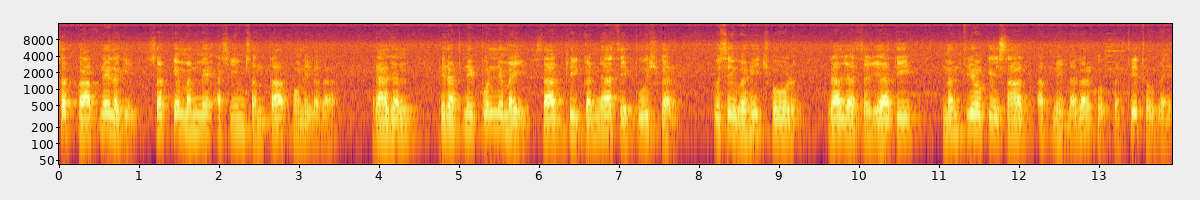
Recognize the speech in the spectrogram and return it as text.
सब कांपने लगे। सबके मन में असीम संताप होने लगा। राजन फिर अपनी पुण्यमयी साध्वी कन्या से पूछकर उसे वहीं छोड़ राजा सरियाती मंत्रियों के साथ अपने नगर को प्रस्थित हो गए।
